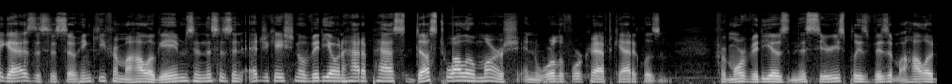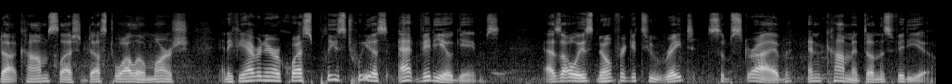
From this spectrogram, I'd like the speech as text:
Hey guys, this is Sohinki from Mahalo Games, and this is an educational video on how to pass Dustwallow Marsh in World of Warcraft Cataclysm. For more videos in this series, please visit mahalo.com slash dustwallowmarsh, and if you have any requests, please tweet us at videogames. As always, don't forget to rate, subscribe, and comment on this video.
